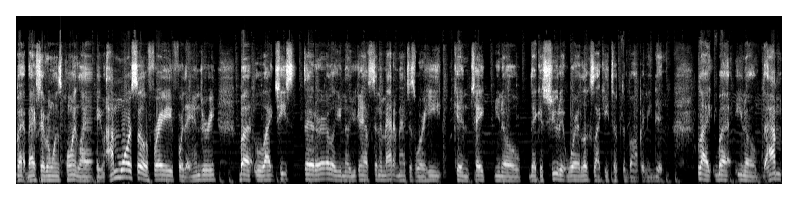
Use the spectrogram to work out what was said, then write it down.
back, back to everyone's point. Like, I'm more so afraid for the injury, but like Chief said earlier, you know, you can have cinematic matches where he can take, you know, they can shoot it where it looks like he took the bump and he didn't. Like, but you know, I'm.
